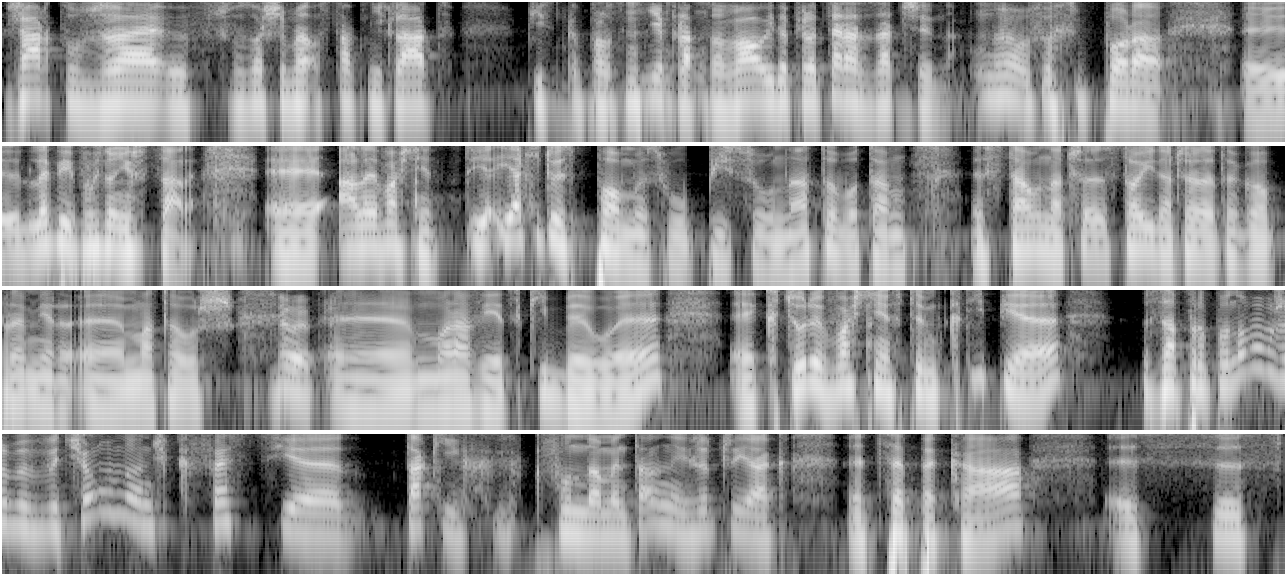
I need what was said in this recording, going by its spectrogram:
żartów, że przez 8 ostatnich lat PiS do Polski nie pracował i dopiero teraz zaczyna. No, pora, lepiej późno niż wcale. Ale właśnie, jaki to jest pomysł PiSu na to, bo tam stał na, stoi na czele tego premier e, Mateusz były. E, Morawiecki, były, e, który właśnie w tym klipie zaproponował, żeby wyciągnąć kwestie takich fundamentalnych rzeczy jak CPK z, z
